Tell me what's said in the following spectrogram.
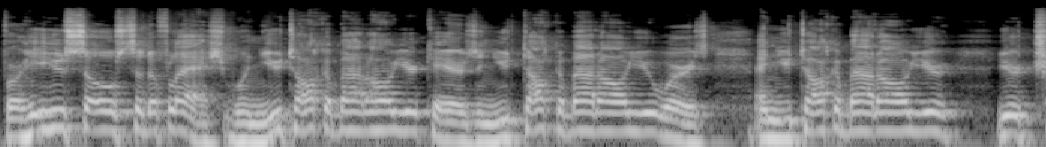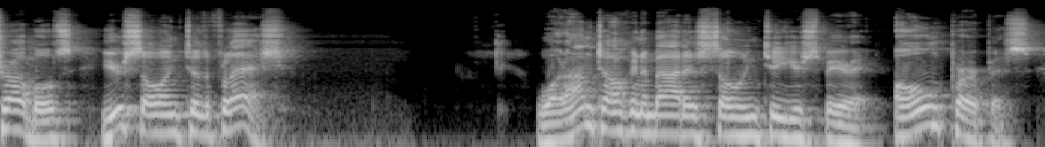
For he who sows to the flesh when you talk about all your cares and you talk about all your worries and you talk about all your your troubles you're sowing to the flesh what I'm talking about is sowing to your spirit on purpose.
